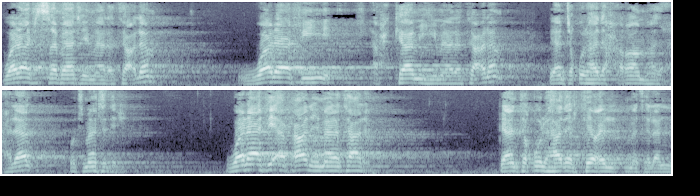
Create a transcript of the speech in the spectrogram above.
ولا في صفاته ما لا تعلم ولا في أحكامه ما لا تعلم بأن تقول هذا حرام هذا حلال وأنت ما تدري. ولا في أفعاله ما لا تعلم بأن تقول هذا الفعل مثلا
